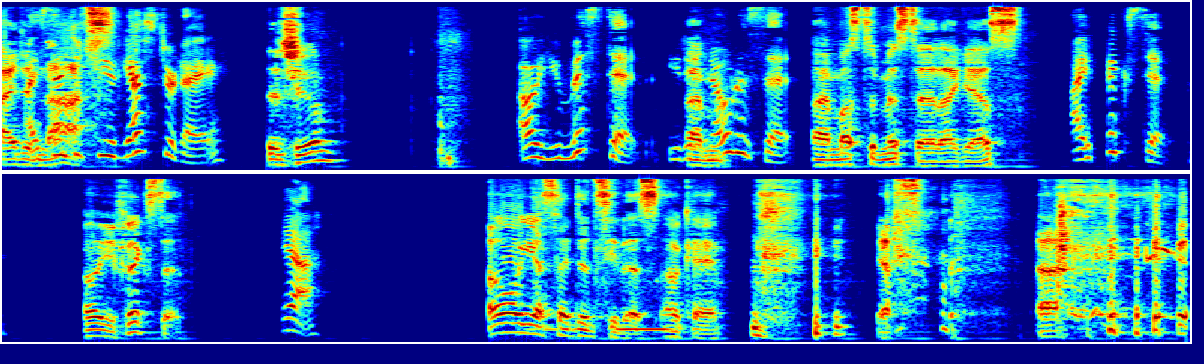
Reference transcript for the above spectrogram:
I did I not. I sent it to you yesterday. Did you? Oh, you missed it. You didn't Um, notice it. I must have missed it, I guess. I fixed it. Oh, you fixed it. Yeah. Oh, yes, I did see this. Okay. yes. Uh,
